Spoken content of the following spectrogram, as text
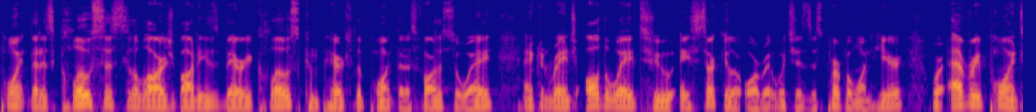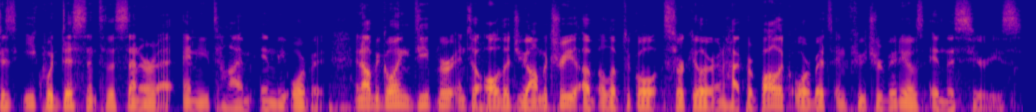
point that is closest to the large body is very close compared to the point that is farthest away and it can range all the way to a circular orbit which is this purple one here where every point is equidistant to the center at any time in the orbit and I'll be going deeper into all the geometry of elliptical circular and hyperbolic orbits in future videos in this series.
